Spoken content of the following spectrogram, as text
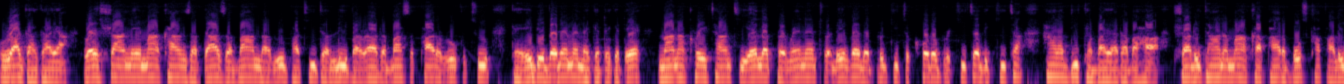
ragagaya reshane makanza daza banda rupatita liberada masa pada rukutu kaede bedeme negedegede nana kritanti ele perene tradeva de brikita kodo brikita dikita haladika bayadabaha sharitana maka para bos kafali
